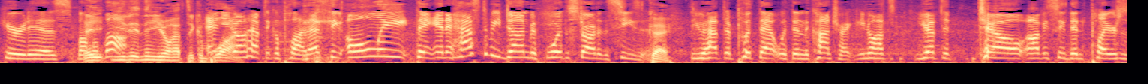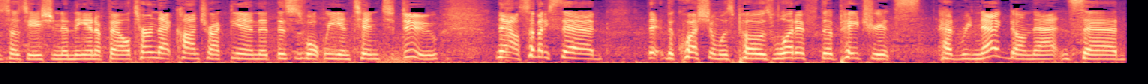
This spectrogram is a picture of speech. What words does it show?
Here it is. Blah blah blah. You, then you don't have to comply. And you don't have to comply. That's the only thing, and it has to be done before the start of the season. Okay. You have to put that within the contract. You don't have to. You have to tell obviously the Players Association and the NFL turn that contract in that this is what we intend to do. Now, somebody said the, the question was posed what if the Patriots had reneged on that and said,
